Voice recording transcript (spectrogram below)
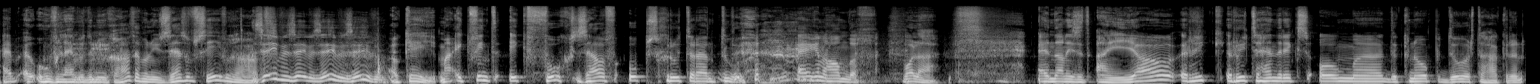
Heb- eh, hoeveel hebben we er nu gehad? Hebben we nu zes of zeven gehad? 7, 7, 7, 7. Oké, maar ik vind, ik voeg zelf oepsgroet eraan toe. Eigenhandig. Voilà. En dan is het aan jou, Riek, Ruud Hendricks, om eh, de knoop door te hakken. Een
